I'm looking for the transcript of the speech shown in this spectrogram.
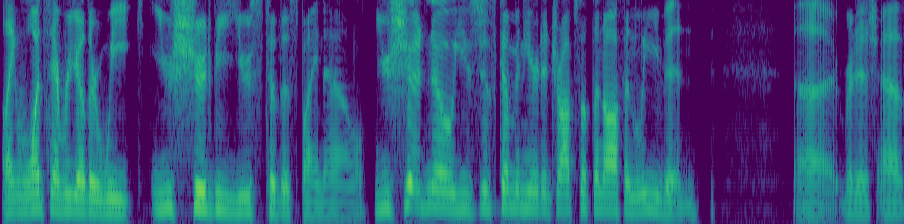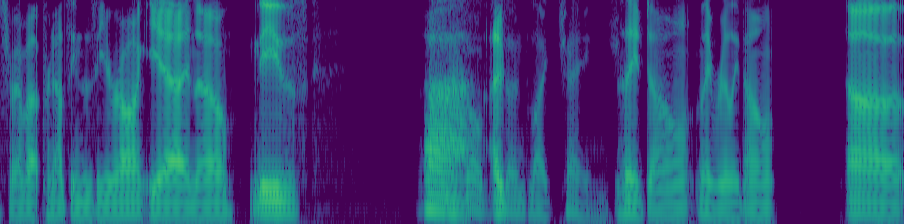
like once every other week. You should be used to this by now. You should know he's just coming here to drop something off and leaving. Uh British as for about pronouncing the Z wrong. Yeah, I know. These The Ah, dogs I- don't like change. they don't. They really don't. Uh,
